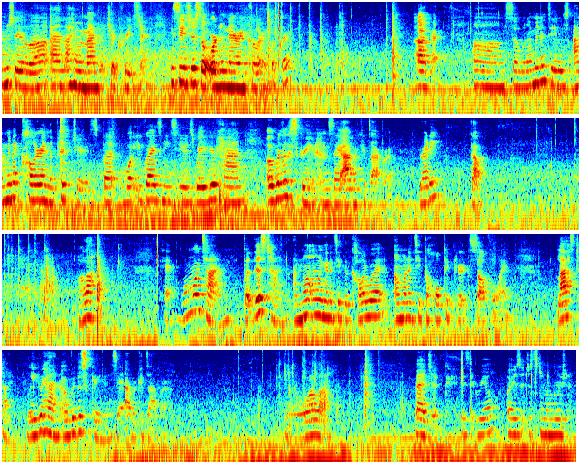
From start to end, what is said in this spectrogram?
I'm Sheyla, and I have a magic trick for you. You see, it's just an ordinary coloring book, right? Okay. Um, so what I'm going to do is I'm going to color in the pictures, but what you guys need to do is wave your hand over the screen and say abracadabra. Ready? Go. Voila. Okay, one more time, but this time I'm not only going to take the color away, I'm going to take the whole picture itself away. Last time, wave your hand over the screen and say abracadabra. Voila. Magic. Is it real or is it just an illusion?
